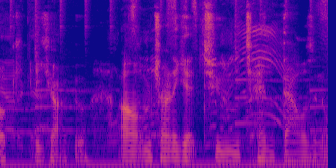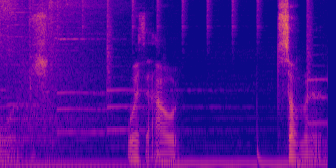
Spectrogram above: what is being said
okay, Ikkaku. Um, I'm trying to get to 10,000 orbs without summoning.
